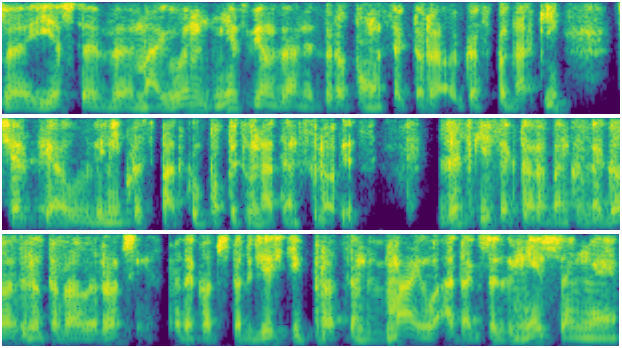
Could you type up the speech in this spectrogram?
że jeszcze w maju niezwiązany z ropą sektor gospodarki cierpiał w wyniku spadku popytu na ten surowiec. Zyski sektora bankowego odnotowały roczny spadek o 40% w maju, a także zmniejszenie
